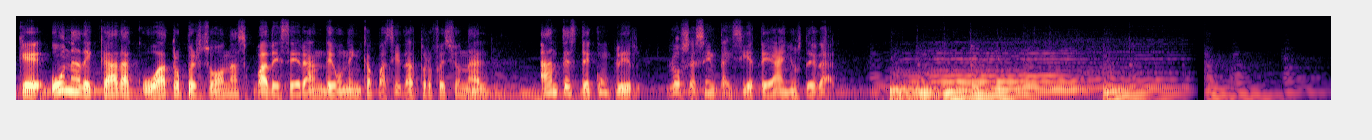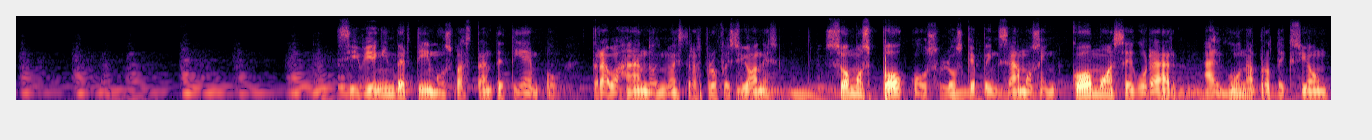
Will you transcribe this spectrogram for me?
que una de cada cuatro personas padecerán de una incapacidad profesional antes de cumplir los 67 años de edad. Si bien invertimos bastante tiempo trabajando en nuestras profesiones, somos pocos los que pensamos en cómo asegurar alguna protección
